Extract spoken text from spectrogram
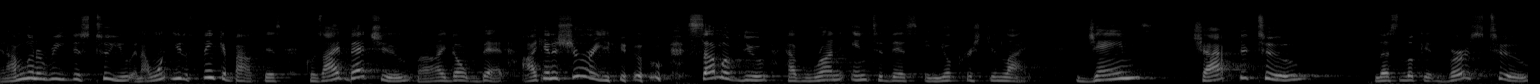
And I'm going to read this to you, and I want you to think about this because I bet you, well, I don't bet, I can assure you, some of you have run into this in your Christian life. James chapter 2, let's look at verse 2,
